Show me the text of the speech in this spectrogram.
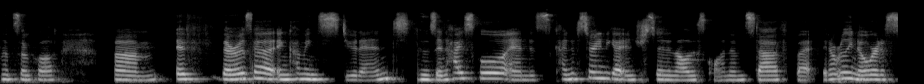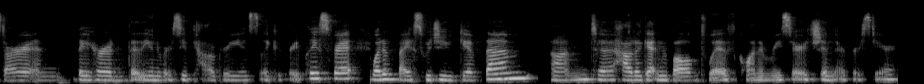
that's so cool. Um, if there was an incoming student who's in high school and is kind of starting to get interested in all this quantum stuff, but they don't really know where to start, and they heard that the University of Calgary is like a great place for it, what advice would you give them um, to how to get involved with quantum research in their first year?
